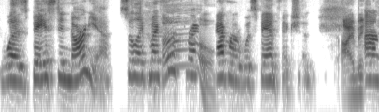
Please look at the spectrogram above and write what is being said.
was based in Narnia. So like my first oh. ever was fan fiction. I mean, um,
